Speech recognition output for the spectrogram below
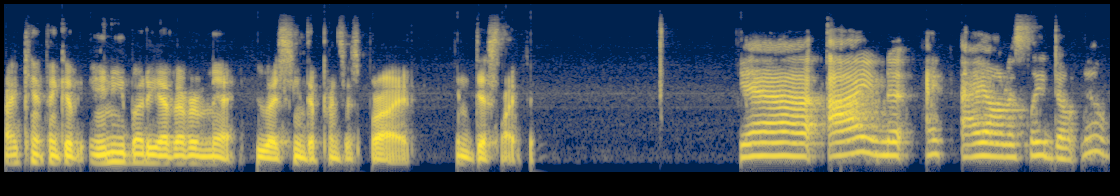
I can't think of anybody I've ever met who has seen The Princess Bride and disliked it. Yeah, I, kn- I I honestly don't know.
